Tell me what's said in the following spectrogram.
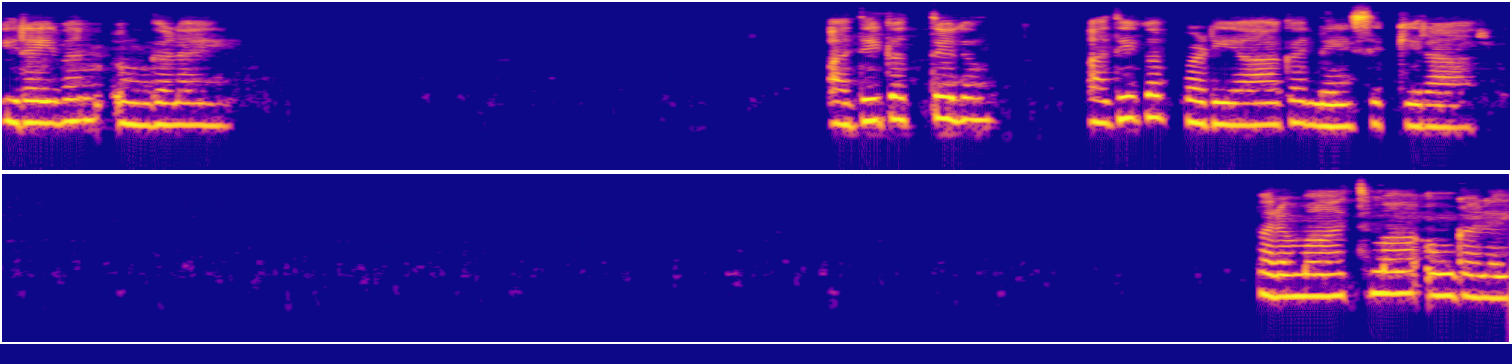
இறைவன் உங்களை அதிகத்திலும் அதிகப்படியாக நேசிக்கிறார். பரமாத்மா உங்களை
